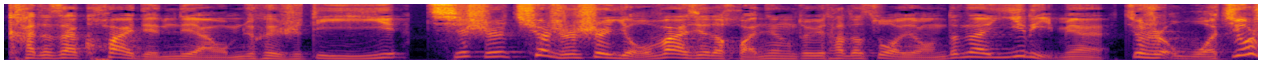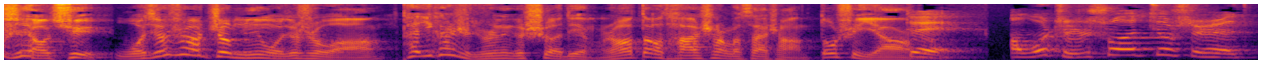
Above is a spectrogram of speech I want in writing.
开的再快一点点，我们就可以是第一。其实确实是有外界的环境对于它的作用，但在一里面，就是我就是要去，我就是要证明我就是王。他一开始就是那个设定，然后到他上了赛场都是一样的。对。啊，我只是说，就是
